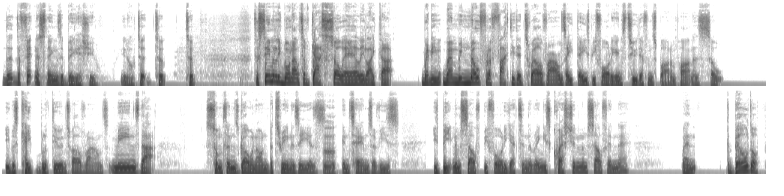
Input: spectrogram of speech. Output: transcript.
the the fitness thing's a big issue. You know, to to to to seemingly run out of gas so early like that when he when we know for a fact he did 12 rounds eight days before against two different sparring partners, so he was capable of doing 12 rounds, means that something's going on between his ears hmm. in terms of he's he's beating himself before he gets in the ring. He's questioning himself in there when the build up.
